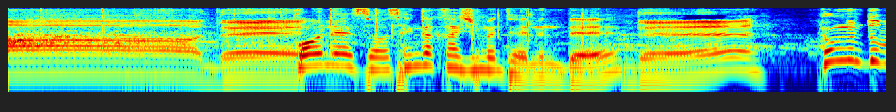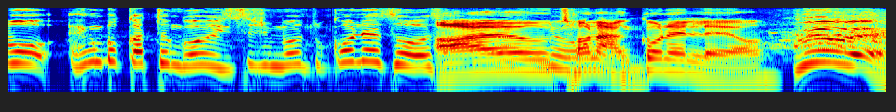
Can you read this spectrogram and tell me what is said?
아, 네. 꺼내서 생각하시면 되는데 네. 형님도 뭐 행복 같은 거 있으시면 좀 꺼내서 아유. 전 안 꺼낼래요. 왜요 왜?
